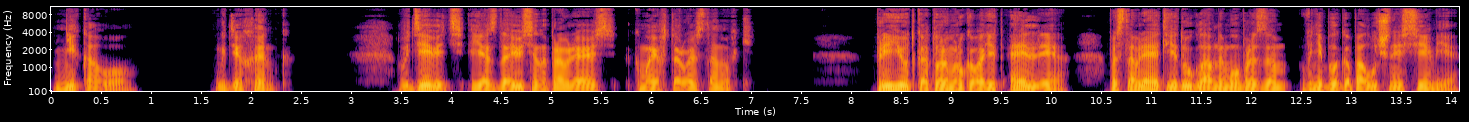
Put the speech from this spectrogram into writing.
Никого. Где Хэнк? В девять я сдаюсь и направляюсь к моей второй остановке. Приют, которым руководит Элли, поставляет еду главным образом в неблагополучные семьи.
